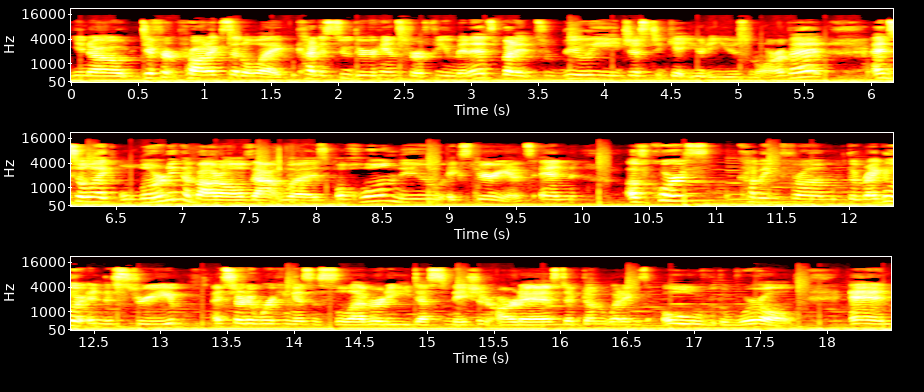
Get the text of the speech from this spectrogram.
you know different products that'll like kind of soothe your hands for a few minutes but it's really just to get you to use more of it and so like learning about all of that was a whole new experience and of course coming from the regular industry, I started working as a celebrity destination artist. I've done weddings all over the world. And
